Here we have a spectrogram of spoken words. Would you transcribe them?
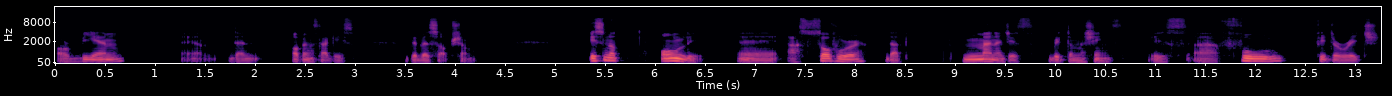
or VM, and then OpenStack is the best option. It's not only uh, a software that manages virtual machines. It's a full feature-rich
